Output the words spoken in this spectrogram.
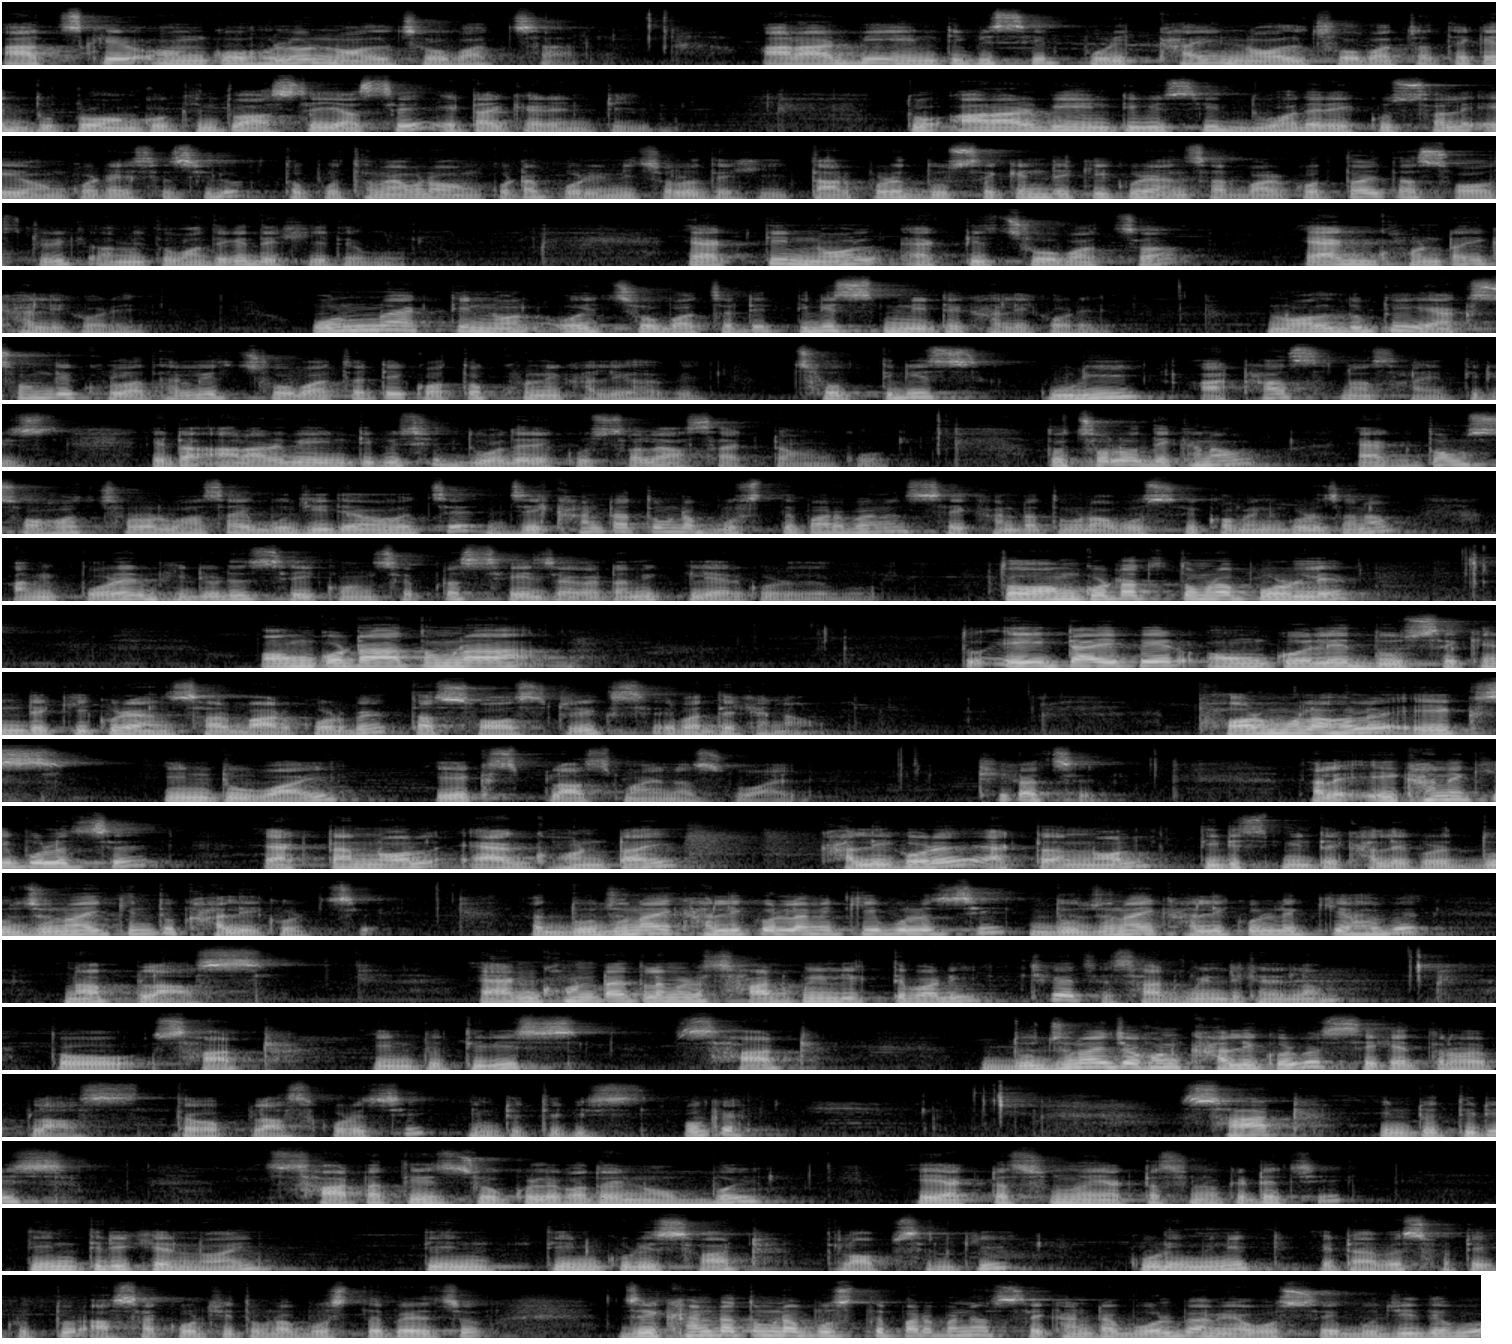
আজকের অঙ্ক হলো নল চৌবাচ্চার। আর আরবি এনটিপিসির পরীক্ষায় নল চৌবাচ্চা থেকে দুটো অঙ্ক কিন্তু আসতেই আসে, এটা গ্যারেন্টি তো আর আরবি এনটিপিসি দু হাজার একুশ সালে এই অঙ্কটা এসেছিল, তো প্রথমে আমরা অঙ্কটা পড়ে নিই, চলো দেখি। তারপরে দু সেকেন্ডে কী করে অ্যান্সার বার করতে হয়, তার সহজ ট্রিক আমি তোমাদেরকে দেখিয়ে দেবো। একটি নল, একটি চৌবাচ্চা এক ঘন্টায় খালি করে। অন্য একটি নল ওই চৌবাচ্চাটি তিরিশ মিনিটে খালি করে। নল দুটি একসঙ্গে খোলা থাকলে চৌবাচ্চাটি কতক্ষণে খালি হবে? ছত্রিশ, কুড়ি, আঠাশ না সাঁত্রিশ এটা আরআরবি এনটিপিসি দু হাজার একুশ সালে আসা একটা অঙ্ক। তো চলো দেখে নাও, একদম সহজ সরল ভাষায় বুঝিয়ে দেওয়া হচ্ছে। যেখানটা তোমরা বুঝতে পারবে না, সেখানটা তোমরা অবশ্যই কমেন্ট করে জানাও। আমি পরের ভিডিওতে সেই কনসেপ্টটা সেই জায়গাটা আমি ক্লিয়ার করে দেবো। তো অঙ্কটা তো তোমরা পড়লে। অঙ্কটা তোমরা, তো এই টাইপের অঙ্ক এলে দু সেকেন্ডে কী করে অ্যান্সার বার করবে? তার সহজ ট্রিক্স এবার দেখে নাও। ফর্মুলা হলো x into y x plus minus y ঠিক আছে? তাহলে এখানে কি বলেছে? একটা নল এক ঘন্টায় খালি করে, একটা নল তিরিশ মিনিটে খালি করে। দুজনাই কিন্তু খালি করছে। দুজনাই খালি করলে আমি কি বলেছি? দুজনাই খালি করলে কি হবে? না প্লাস এক ঘন্টায় তাহলে আমি একটা ষাট মিনিট লিখতে পারি। ঠিক আছে? ষাট মিনিট লিখে নিলাম। তো ষাট ইন্টু তিরিশ, ষাট। দুজনাই যখন খালি করবে, সেক্ষেত্রে হবে প্লাস দেখো প্লাস করেছি ইন্টু তিরিশ। ওকে ষাট ইন্টু তিরিশ ষাট আর তিরিশ যোগ করলে কত হয় নব্বই। এই একটা শূন্য একটা শূন্য কেটেছি। তিন তিরিখে নয়, তিন তিন কুড়ি ষাট। তাহলে অপশান কি? কুড়ি মিনিট, এটা হবে সঠিক উত্তর। আশা করছি তোমরা বুঝতে পেরেছ। যেখানটা তোমরা বুঝতে পারবে না, সেখানটা বলবে, আমি অবশ্যই বুঝিয়ে দেবো।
